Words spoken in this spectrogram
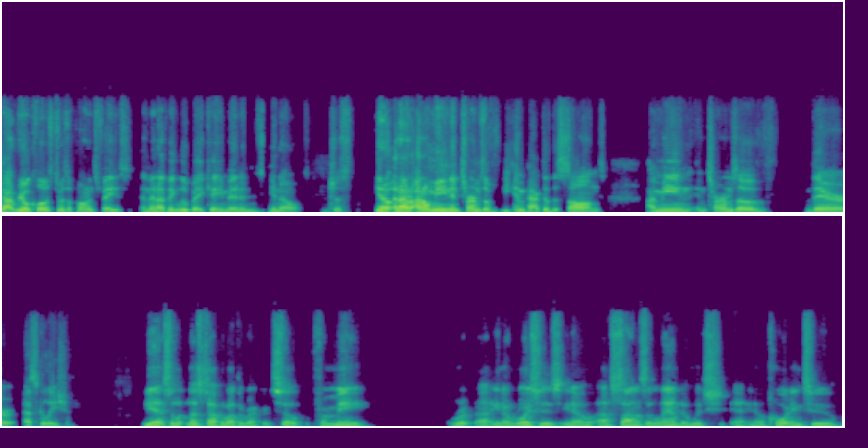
got real close to his opponent's face, and then I think Lupe came in and you know, just you know, and I, I don't mean in terms of the impact of the songs, I mean in terms of their escalation? Yeah, so let's talk about the record. So for me, uh, you know, Royce's, you know, uh, Silence of the Lambda, which, uh, you know, according to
